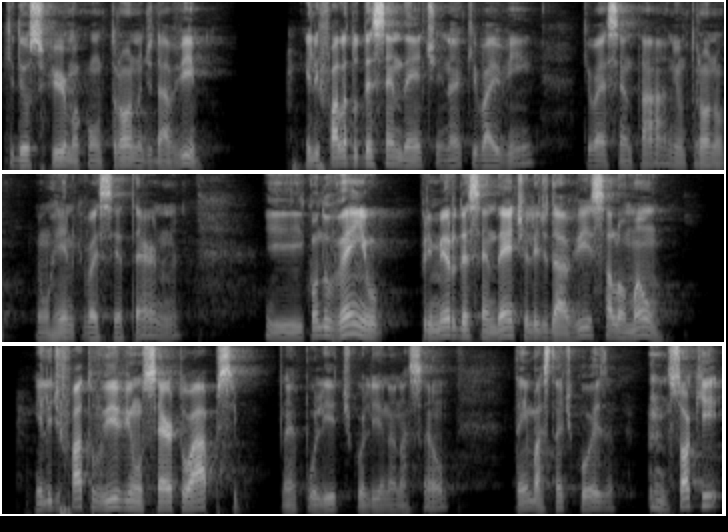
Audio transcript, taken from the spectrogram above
que Deus firma com o trono de Davi, ele fala do descendente, né, que vai vir, que vai assentar em um trono, em um reino que vai ser eterno, né? E quando vem o primeiro descendente ali de Davi, Salomão, ele de fato vive um certo ápice, né, político ali na nação. Tem bastante coisa. Só que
